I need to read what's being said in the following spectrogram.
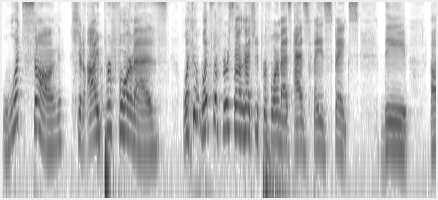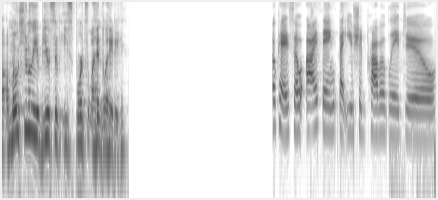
What song should I perform as? What what's the first song I should perform as as FaZe Spanks, the uh, emotionally abusive esports landlady? Okay, so I think that you should probably do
